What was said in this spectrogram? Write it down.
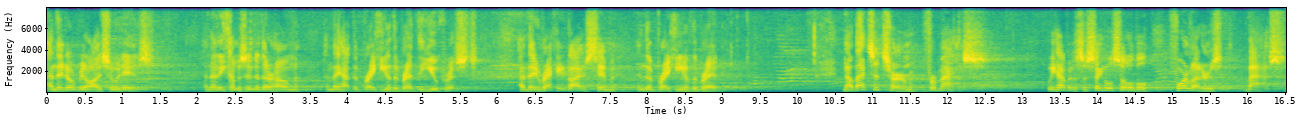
And they don't realize who it is. And then he comes into their home and they have the breaking of the bread, the Eucharist. And they recognized him in the breaking of the bread. Now, that's a term for Mass. We have it as a single syllable, four letters, Mass.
